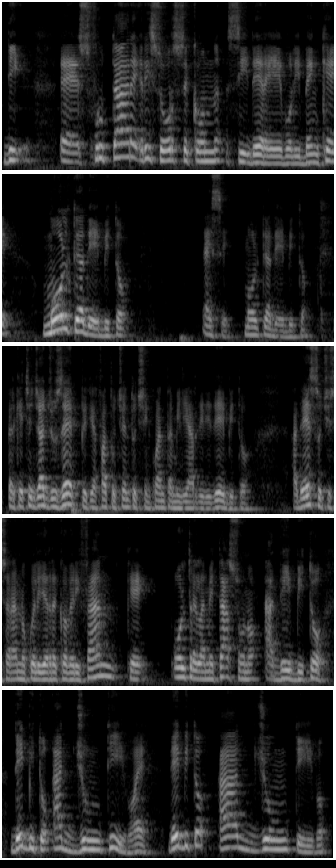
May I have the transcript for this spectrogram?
di eh, sfruttare risorse considerevoli, benché molte a debito. Eh sì, molte a debito, perché c'è già Giuseppe che ha fatto 150 miliardi di debito. Adesso ci saranno quelli del Recovery Fund che oltre la metà sono a debito, debito aggiuntivo, eh, debito aggiuntivo.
